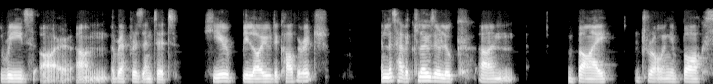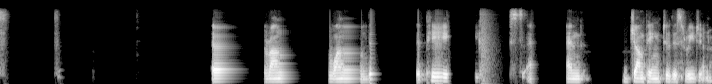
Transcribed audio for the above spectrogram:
reads are um, represented here below the coverage. And let's have a closer look um, by drawing a box around one of the, the peaks and jumping to this region.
